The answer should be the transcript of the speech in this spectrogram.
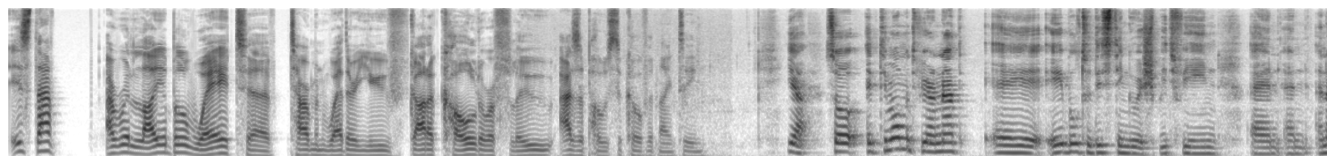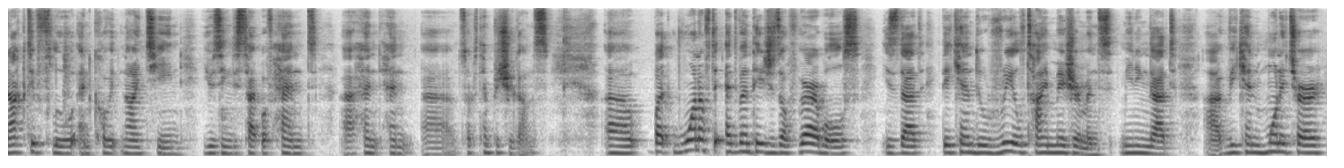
Is that a reliable way to determine whether you've got a cold or a flu as opposed to COVID 19? Yeah, so at the moment we are not able to distinguish between an, an, an active flu and COVID 19 using this type of hand. Uh, hand, hand uh, sort of temperature guns. Uh, but one of the advantages of wearables is that they can do real time measurements, meaning that uh, we can monitor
